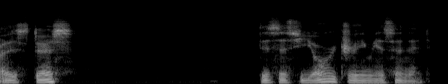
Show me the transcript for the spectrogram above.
What is this? This is your dream, isn't it?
